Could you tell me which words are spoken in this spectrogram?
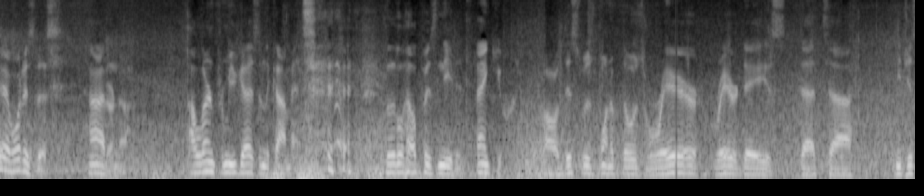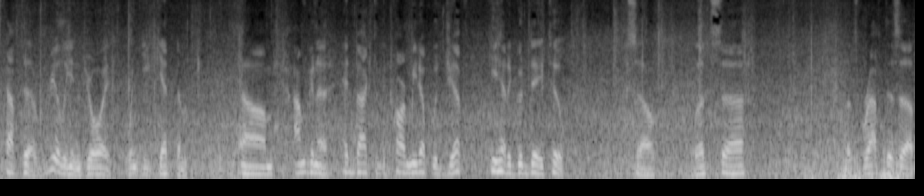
yeah, what is this? I don't know. I'll learn from you guys in the comments. A little help is needed. Thank you. Oh, this was one of those rare, rare days that uh, you just have to really enjoy when you get them. Um, I'm gonna head back to the car, meet up with Jeff. He had a good day too. So let's uh, let's wrap this up.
